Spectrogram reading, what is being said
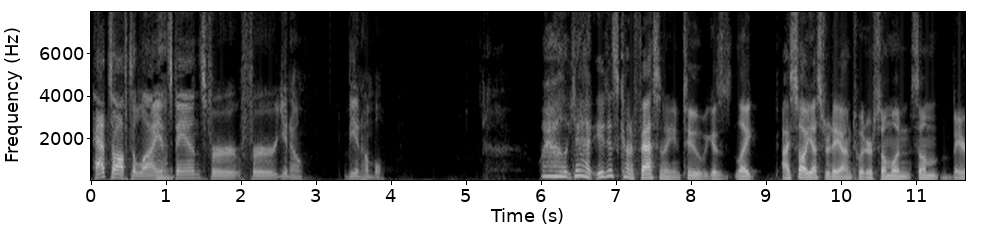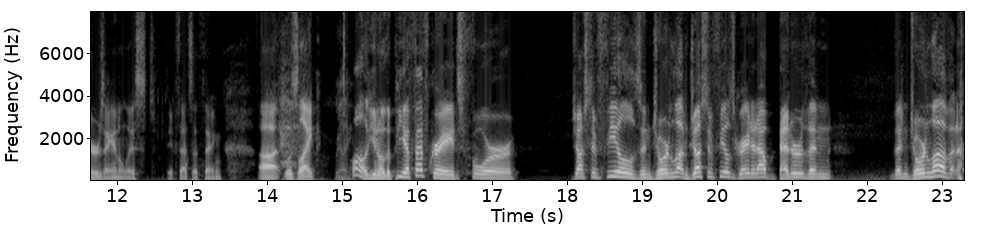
hats off to Lions fans for for you know being humble. Well, yeah, it is kind of fascinating too because like I saw yesterday on Twitter someone some Bears analyst, if that's a thing, uh, was like, really? "Well, you know, the PFF grades for Justin Fields and Jordan Love. Justin Fields graded out better than than Jordan Love." And I'm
